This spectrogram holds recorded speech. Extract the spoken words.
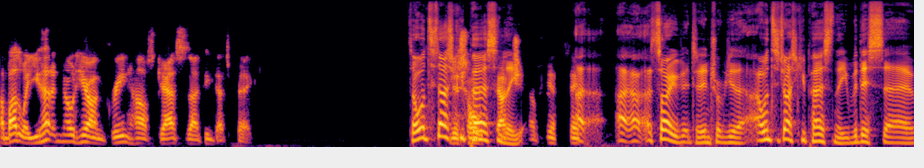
And by the way, you had a note here on greenhouse gases. I think that's big. So I wanted to ask Just you personally. Uh, uh, uh, sorry to interrupt you. There. I wanted to ask you personally with this uh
